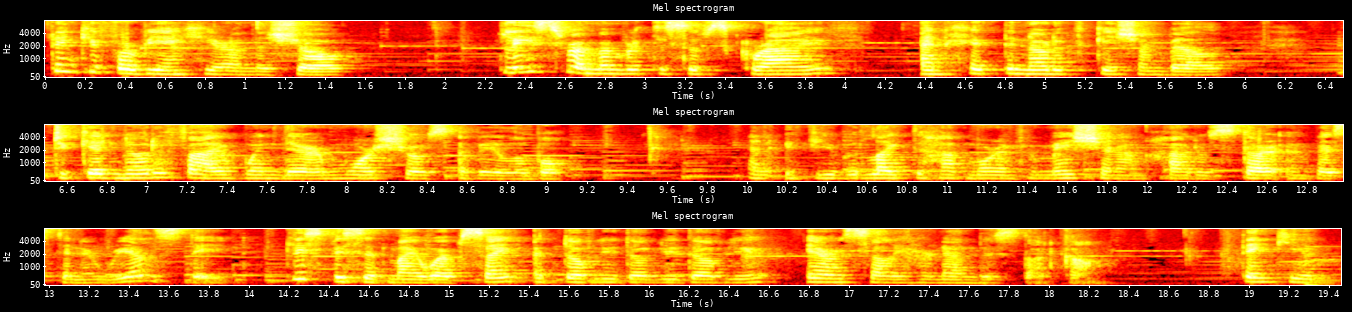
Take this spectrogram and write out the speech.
Thank you for being here on the show. Please remember to subscribe and hit the notification bell to get notified when there are more shows available. And if you would like to have more information on how to start investing in real estate, please visit my website at www.aracelihernandez.com. Thank you.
